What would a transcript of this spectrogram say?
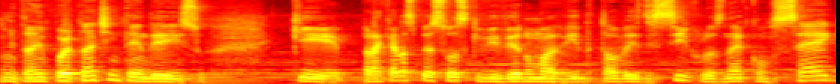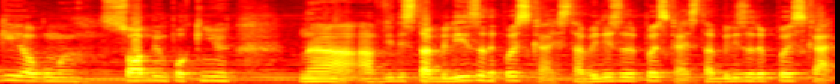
Então é importante entender isso que para aquelas pessoas que viveram uma vida talvez de ciclos, né, consegue alguma sobe um pouquinho na a vida estabiliza depois cai, estabiliza depois cai, estabiliza depois cai.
